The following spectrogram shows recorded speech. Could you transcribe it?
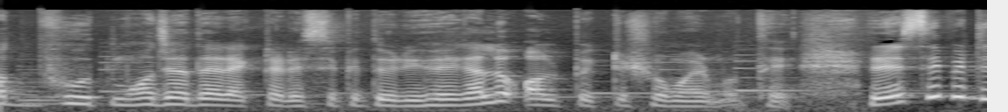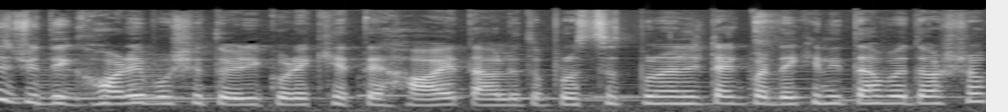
অদ্ভুত, মজাদার একটা রেসিপি তৈরি হয়ে গেল অল্প একটু সময়ের মধ্যে। রেসিপিটি যদি ঘরে বসে তৈরি করে খেতে হয়, তাহলে তো প্রস্তুত প্রণালীটা একবার দেখে নিতে হবে দর্শক।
